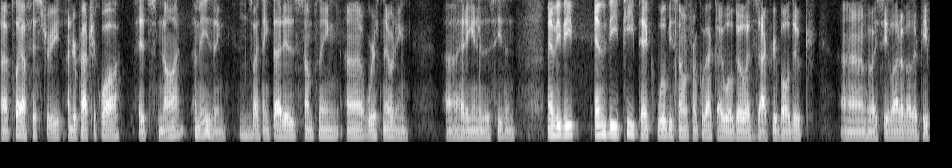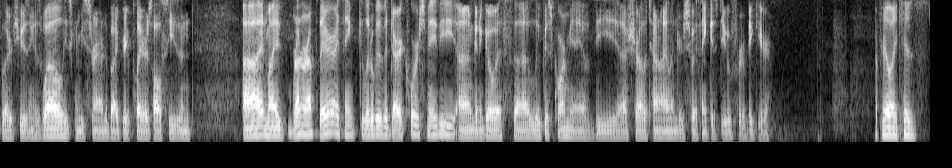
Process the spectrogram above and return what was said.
uh, playoff history under Patrick Roy. It's not amazing. So I think that is something uh, worth noting uh, heading into the season. MVP MVP pick will be someone from Quebec. I will go with Zachary Bolduc, um, who I see a lot of other people are choosing as well. He's going to be surrounded by great players all season. Uh, and my runner up there, I think a little bit of a dark horse maybe. I'm going to go with uh, Lukas Cormier of the uh, Charlottetown Islanders, who I think is due for a big year. I feel like his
